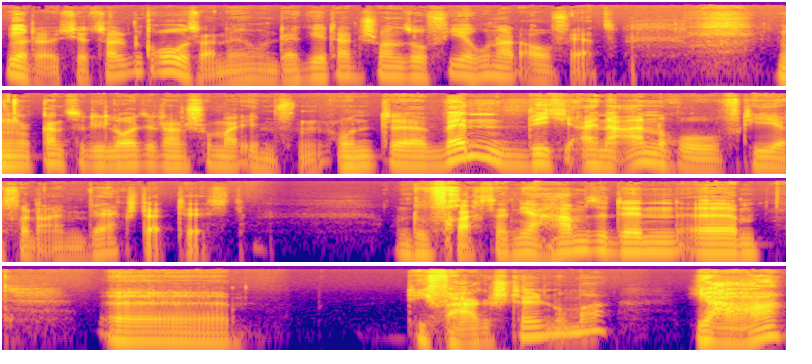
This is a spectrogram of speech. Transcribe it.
ja, da ist jetzt halt ein großer, ne? Und der geht dann schon so 400 aufwärts. Und dann kannst du die Leute dann schon mal impfen. Und äh, wenn dich einer anruft hier von einem Werkstatttest und du fragst dann, ja, haben sie denn ähm, äh, die Fahrgestellnummer? Ja,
